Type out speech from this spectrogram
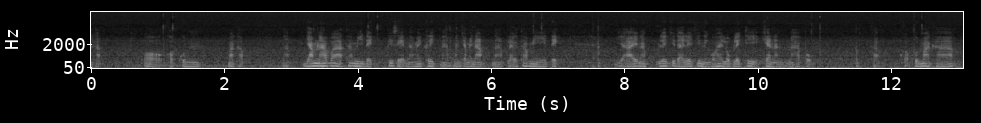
นะครับก็ขอบคุณมากครับนะย้ำนะครับว่าถ้ามีเด็กพิเศษนะไม่คลิกนะครับมันจะไม่นับนะครับ แล้วถ้ามีเด็กย้ายนับเลขที่ใดเลขที่หนึ่งก็ให้ลบเลขที่แค่นั้นนะครับผมครับขอบคุณมากครับ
